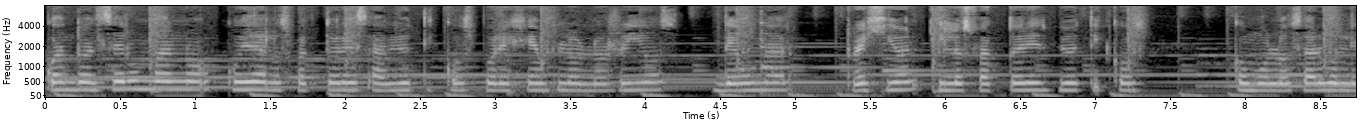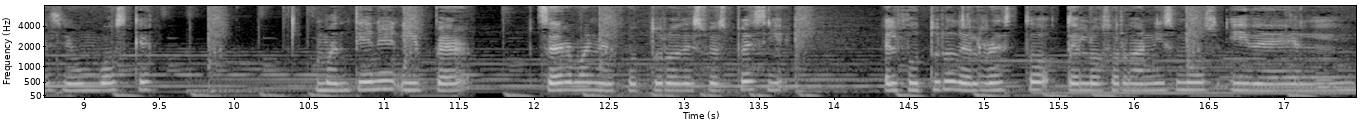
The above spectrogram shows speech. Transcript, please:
Cuando el ser humano cuida los factores abióticos, por ejemplo los ríos de una región y los factores bióticos como los árboles de un bosque, mantienen y preservan el futuro de su especie el futuro del resto de los organismos y de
